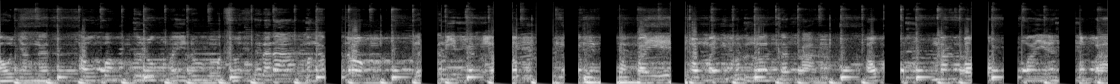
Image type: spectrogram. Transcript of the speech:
เอายังนะเอาบ้องกระลุกไปน้องมาสวยแต่ละด้ามึงน้องเดี๋ยวนี้เป็นเอาไปเอาไม่คนรอสักการเอามักบอกไม่เอาเปล่า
